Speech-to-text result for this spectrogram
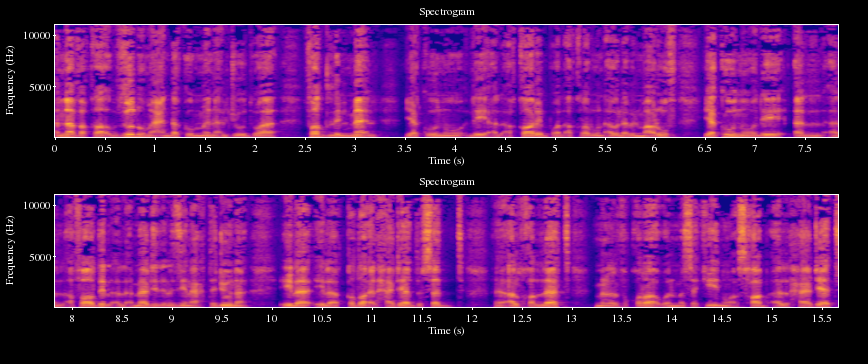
النفقة ابذلوا ما عندكم من الجود وفضل المال يكون للأقارب والأقربون أولى بالمعروف يكون للأفاضل الأماجد الذين يحتاجون إلى إلى قضاء الحاجات وسد الخلات من الفقراء والمساكين وأصحاب الحاجات.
